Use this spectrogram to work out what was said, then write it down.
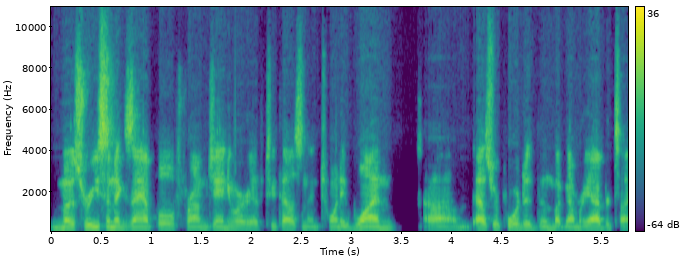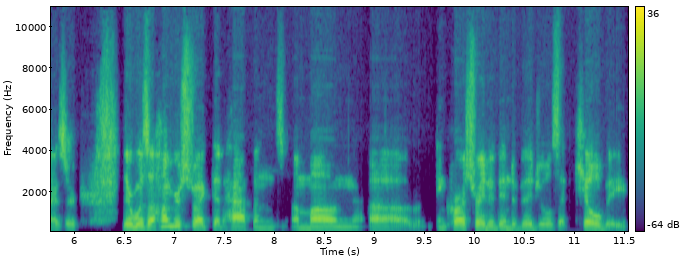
most recent example from January of 2021, um, as reported in the Montgomery Advertiser, there was a hunger strike that happened among uh, incarcerated individuals at Kilby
